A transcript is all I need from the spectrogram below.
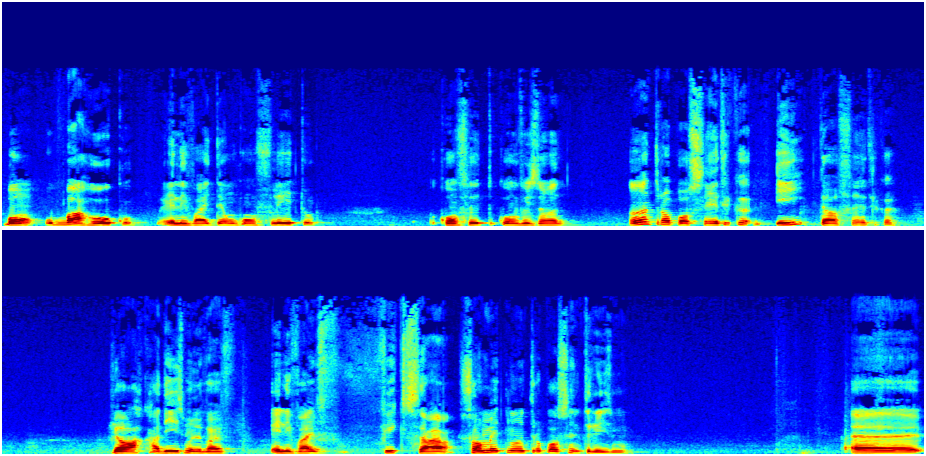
Bom, o barroco ele vai ter um conflito, conflito com visão antropocêntrica e teocêntrica. Já o arcadismo ele vai, ele vai fixar somente no antropocentrismo. É,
